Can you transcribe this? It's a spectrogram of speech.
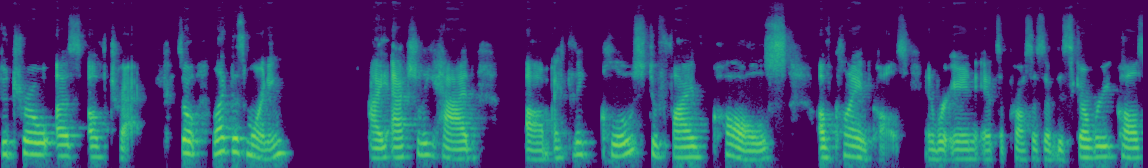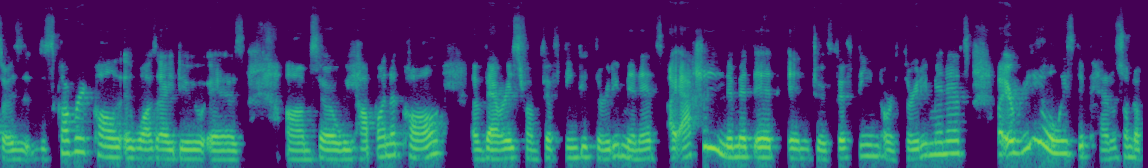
to throw us off track. So, like this morning, I actually had um, I think close to five calls of client calls and we're in it's a process of discovery call. So is discovery call? It what i do is um, so we hop on a call it varies from 15 to 30 minutes. I actually limit it into 15 or 30 minutes but it really always depends on the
